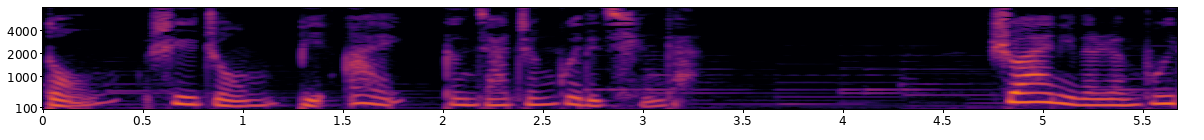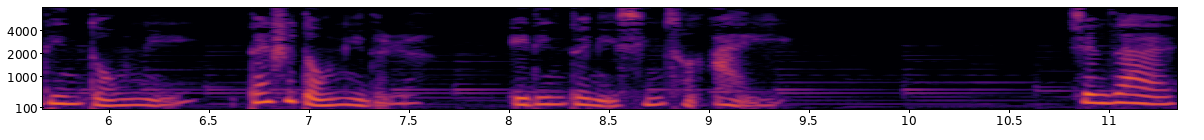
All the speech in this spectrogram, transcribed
懂是一种比爱更加珍贵的情感。说爱你的人不一定懂你，但是懂你的人一定对你心存爱意。现在。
